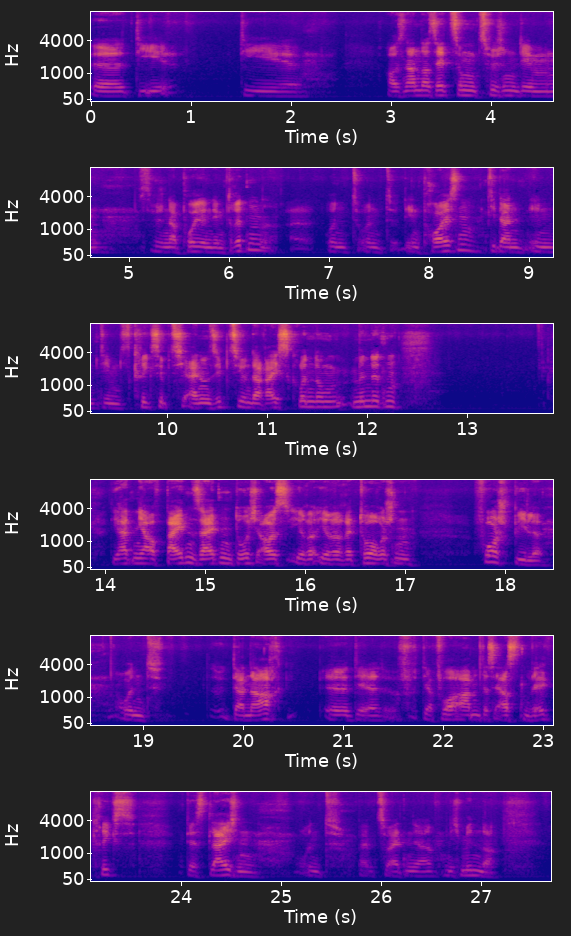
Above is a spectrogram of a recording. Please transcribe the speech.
äh, die, die Auseinandersetzung zwischen, dem, zwischen Napoleon III. Äh, und, und den Preußen, die dann in dem Krieg 7071 und der Reichsgründung mündeten, die hatten ja auf beiden Seiten durchaus ihre, ihre rhetorischen Vorspiele. Und danach äh, der, der Vorabend des Ersten Weltkriegs desgleichen und beim zweiten ja nicht minder.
